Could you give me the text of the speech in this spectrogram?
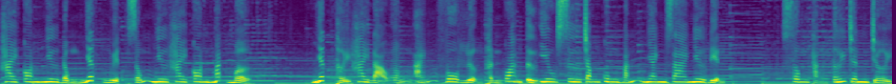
Hai con như đồng nhất nguyệt giống như hai con mắt mở. Nhất thời hai đảo ấm ánh vô lượng thần quang từ yêu sư trong cung bắn nhanh ra như điện. Xông thẳng tới chân trời.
